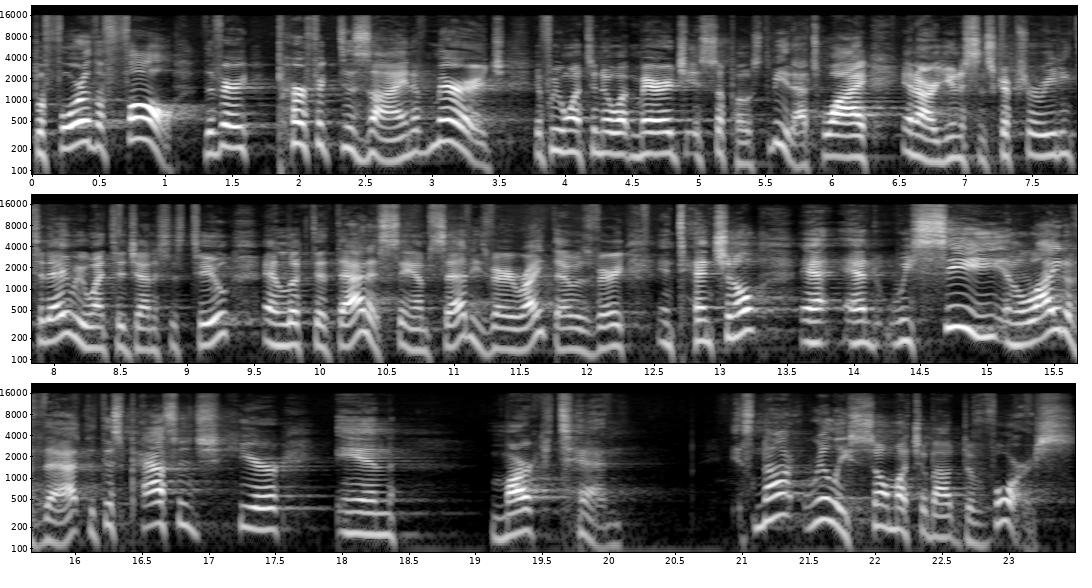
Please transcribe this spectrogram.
before the fall, the very perfect design of marriage, if we want to know what marriage is supposed to be. That's why in our unison scripture reading today, we went to Genesis 2 and looked at that. As Sam said, he's very right. That was very intentional. And, and we see, in light of that, that this passage here in Mark 10 is not really so much about divorce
